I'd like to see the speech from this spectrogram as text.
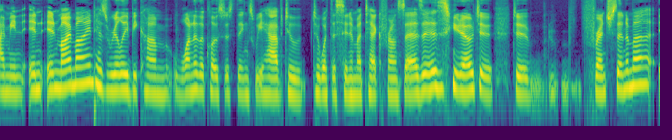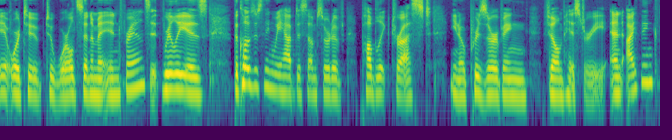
I mean, in, in my mind, has really become one of the closest things we have to to what the Cinémathèque Française is, you know, to to French cinema eh, or to to world cinema in France. It really is the closest thing we have to some sort of public trust, you know, preserving film history. And I think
